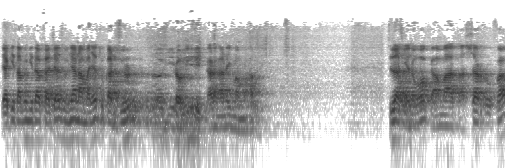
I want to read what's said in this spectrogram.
Ya kita kita baca sebenarnya namanya tuh kan zurohibin karena Imam Mahali. Jelas ya nopo kama tasarrufa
